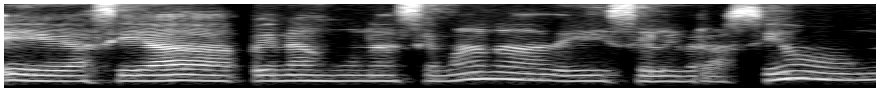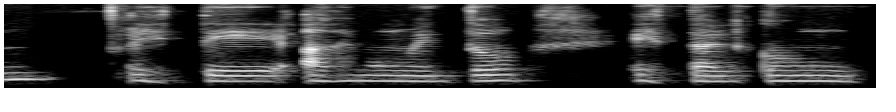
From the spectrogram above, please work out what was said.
eh, hacía apenas una semana de celebración, este, a de momento estar con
